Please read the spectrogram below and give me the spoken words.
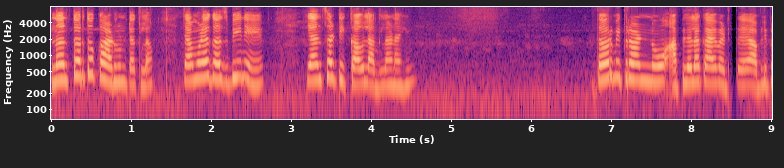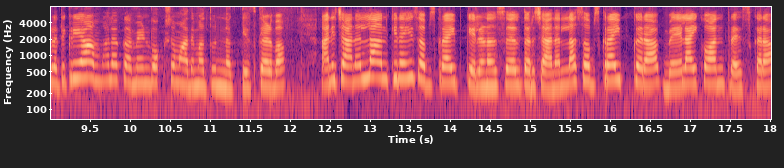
नंतर तो काढून टाकला. त्यामुळे गजबीने यांचा टिकाव लागला नाही. तर मित्रांनो आपल्याला काय वाटतंय? आपली प्रतिक्रिया आम्हाला कमेंट बॉक्सच्या माध्यमातून नक्कीच कळवा. आणि चॅनलला आणखीनही सबस्क्राईब केलं नसेल तर चॅनलला सबस्क्राईब करा. बेल आयकॉन प्रेस करा.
